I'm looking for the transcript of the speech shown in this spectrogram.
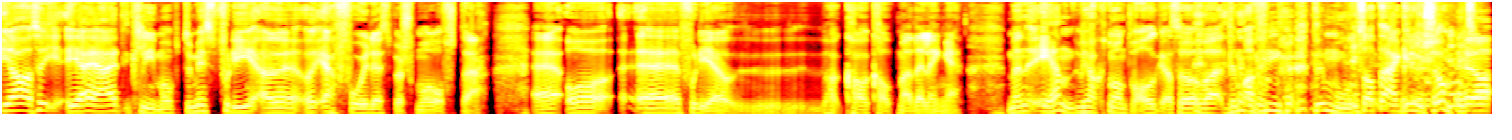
ja, altså, jeg er klimaoptimist fordi eh, og Jeg får jo det spørsmålet ofte. Eh, og eh, fordi jeg har kalt meg det lenge. Men én, vi har ikke noe annet valg. Altså, det, det motsatte er grusomt. Ja.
